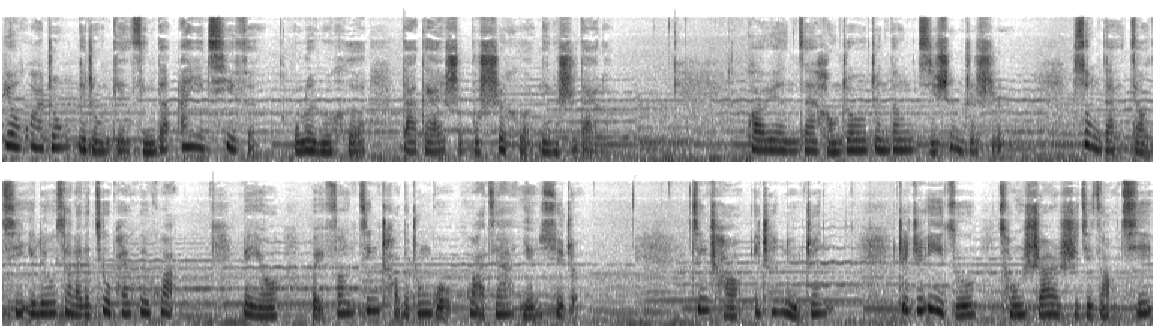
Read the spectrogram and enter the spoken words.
院画中那种典型的安逸气氛，无论如何，大概是不适合那个时代了。画院在杭州正当极盛之时。宋代早期遗留下来的旧派绘画，便由北方金朝的中国画家延续着。金朝亦称女真，这支异族从十二世纪早期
